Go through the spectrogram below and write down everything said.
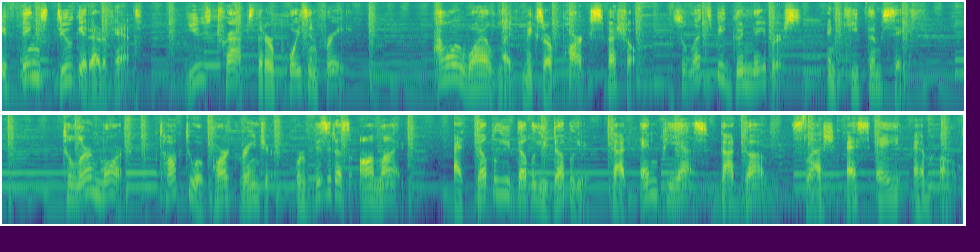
If things do get out of hand, use traps that are poison-free. Our wildlife makes our parks special, so let's be good neighbors and keep them safe. To learn more, talk to a park ranger or visit us online at www.nps.gov/samo.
